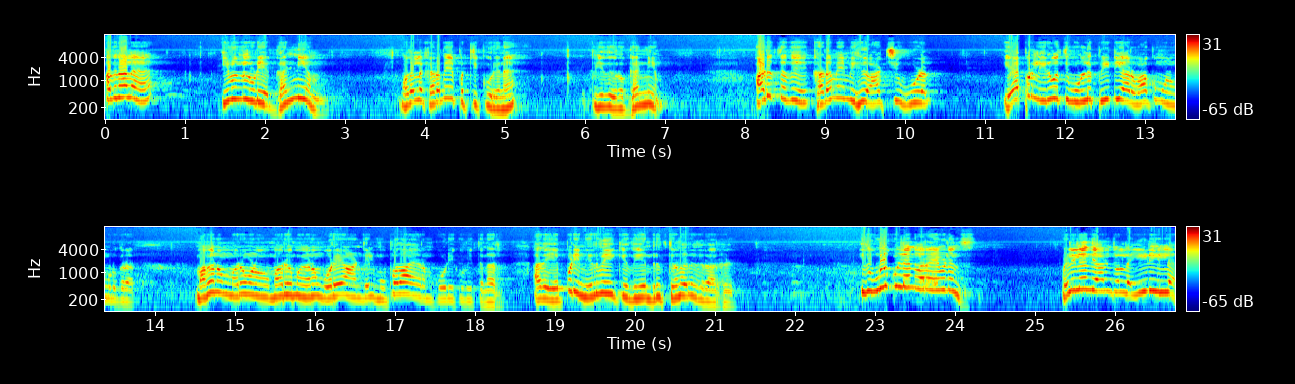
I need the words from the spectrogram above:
அதனால் இவங்களுடைய கண்ணியம் முதல்ல கடமையை பற்றி கூறின இப்போ இது கண்ணியம். அடுத்தது கடமை மிகு ஆட்சி ஊழல். ஏப்ரல் இருபத்தி மூணில் பிடிஆர் வாக்குமூலம் கொடுக்குறார். மகனும் மருமனும் மருமகனும் ஒரே ஆண்டில் முப்பதாயிரம் கோடி குவித்தனர். அதை எப்படி நிர்வகிக்குது என்று திணறுகிறார்கள். இது உள்ளுக்குள்ளேருந்து வர எவிடன்ஸ் வெளியிலேருந்து யாரும் சொல்ல ஈடி இல்லை.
